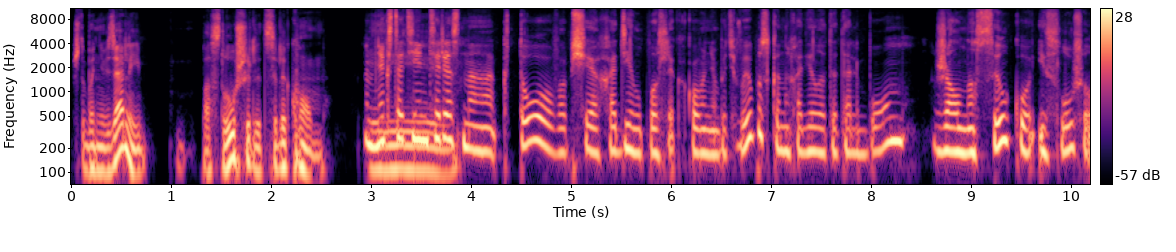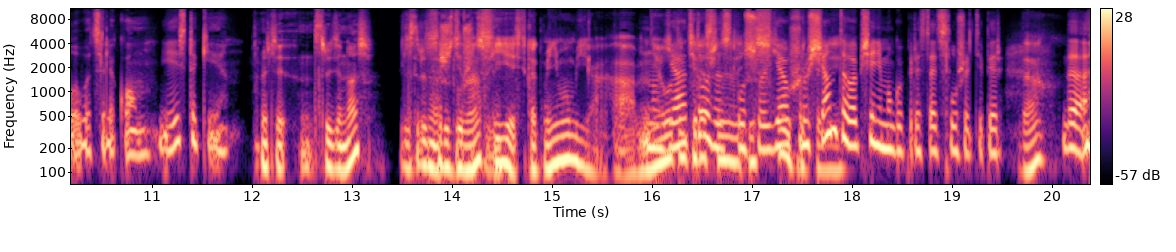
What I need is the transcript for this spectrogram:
чтобы они взяли и послушали целиком. Мне, кстати, И- интересно, кто вообще ходил после какого-нибудь выпуска, находил этот альбом, жал на ссылку и слушал его целиком. Есть такие? В смысле, среди нас? Или среди Среди нас слушателей? есть, как минимум я. А мне ну, вот я интересно тоже слушаю. Я. Хрущан-то вообще не могу перестать слушать теперь. Да? Да.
